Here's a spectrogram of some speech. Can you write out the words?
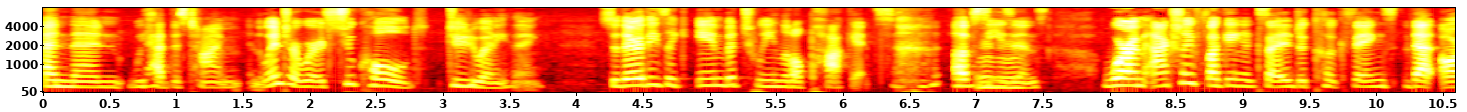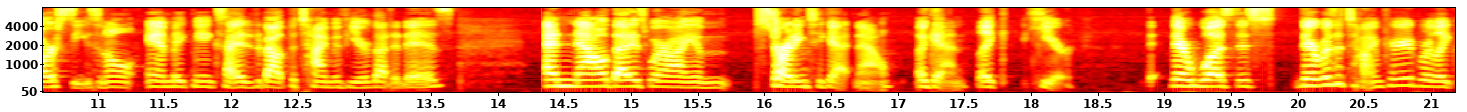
and then we had this time in the winter where it's too cold to do anything. So there are these like in between little pockets of Mhm. seasons where I'm actually fucking excited to cook things that are seasonal and make me excited about the time of year that it is. And now that is where I am starting to get now again, like here. There was this, there was a time period where, like,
